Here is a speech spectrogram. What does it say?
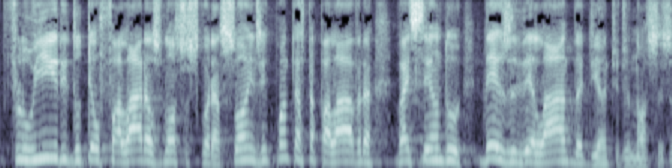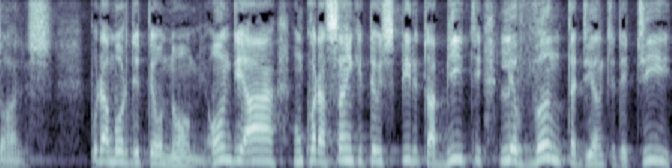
fluir e do teu falar aos nossos corações, enquanto esta palavra vai sendo desvelada diante de nossos olhos. Por amor de teu nome, onde há um coração em que teu espírito habite, levanta diante de ti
